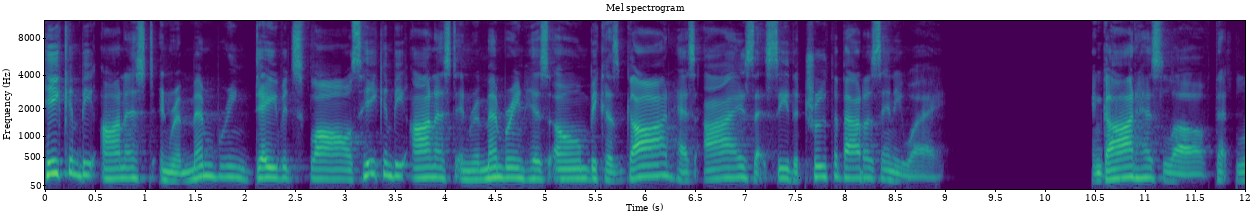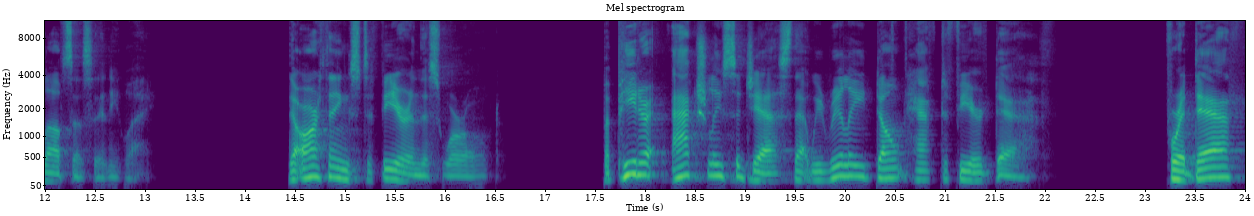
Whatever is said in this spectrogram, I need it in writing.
He can be honest in remembering David's flaws. He can be honest in remembering his own because God has eyes that see the truth about us anyway. And God has love that loves us anyway. There are things to fear in this world, but Peter actually suggests that we really don't have to fear death. For at death,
